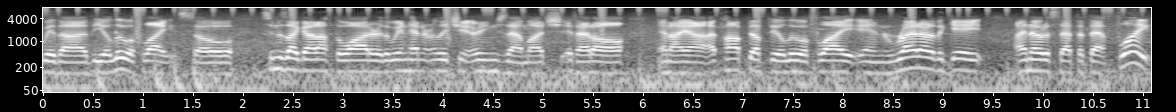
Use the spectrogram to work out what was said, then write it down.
with uh, the Aluula Flight. So as soon as I got off the water, the wind hadn't really changed that much, if at all. And I, uh, I popped up the Aluula Flight and right out of the gate, I noticed that, that that flight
